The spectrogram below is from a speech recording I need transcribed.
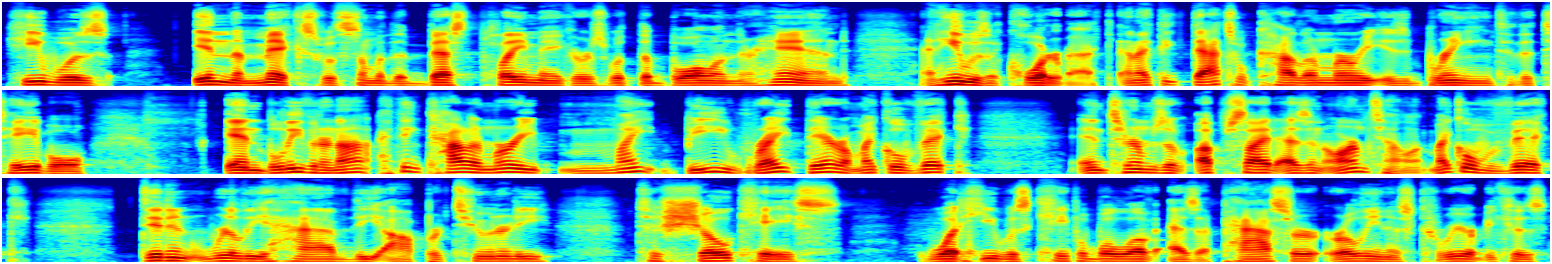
He was in the mix with some of the best playmakers with the ball in their hand, and he was a quarterback. And I think that's what Kyler Murray is bringing to the table. And believe it or not, I think Kyler Murray might be right there at Michael Vick in terms of upside as an arm talent. Michael Vick didn't really have the opportunity to showcase what he was capable of as a passer early in his career because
